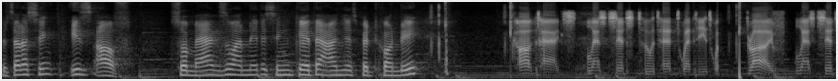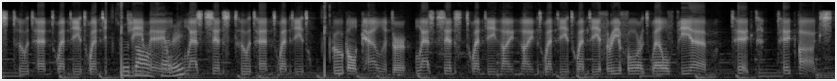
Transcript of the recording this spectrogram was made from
చూసారా sync is off so maximum అన్ని అయితే సింక్ అయితే ఆన్ చేసి పెట్టుకోండి Contacts. Last since 210 20. Drive. Last since 210 2020. Shoot down, Gmail. sorry. Last since 210 20. Google Calendar. Last since 29 9 2023 412 p.m. Ticked. Tick box.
